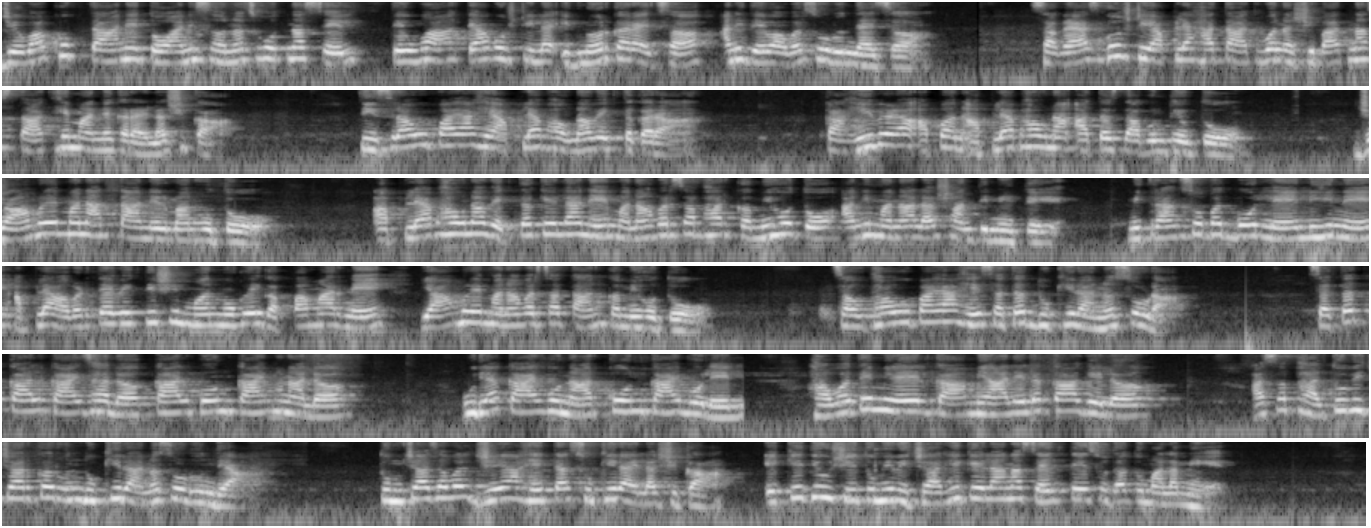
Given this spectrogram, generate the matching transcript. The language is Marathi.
जेव्हा खूप ताण येतो आणि सहनच होत नसेल तेव्हा त्या गोष्टीला इग्नोर करायचं आणि देवावर सोडून द्यायचं. सगळ्याच गोष्टी आपल्या हातात व नशिबात नसतात हे मान्य करायला शिका. तिसरा उपाय आहे आपल्या भावना व्यक्त करा. काही वेळा आपण आपल्या भावना आतच दाबून ठेवतो. ज्यामुळे मनात ताण निर्माण होतो. आपल्या भावना व्यक्त केल्याने मनावरचा भार कमी होतो आणि मनाला शांती मिळते. मित्रांसोबत बोलणे लिहिणे आपल्या आवडत्या व्यक्तीशी मन मोकळे गप्पा मारणे यामुळे मनावरचा ताण कमी होतो. चौथा उपाय आहे सतत दुखी राहणं सोडा. सतत काल काय झालं काल कोण काय म्हणालं? उद्या काय होणार कोण काय बोलेल? हवं ते मिळेल का मिळालेलं का गेलं? असं फालतू विचार करून दुखी राहणं सोडून द्या. तुमच्याजवळ जे आहे त्या सुखी राहायला शिका. एके दिवशी तुम्ही विचारही केला नसेल ते सुद्धा तुम्हाला मिळेल.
